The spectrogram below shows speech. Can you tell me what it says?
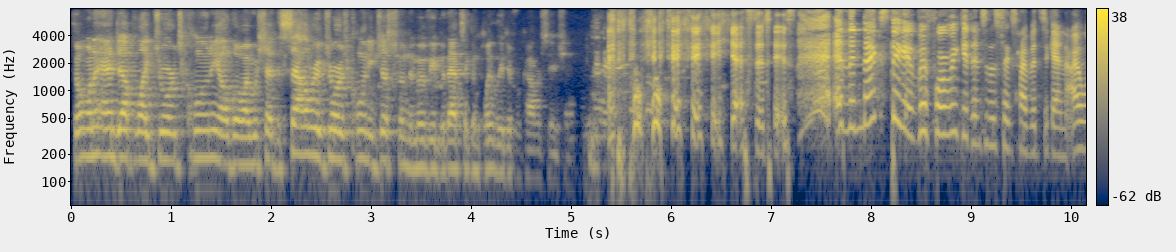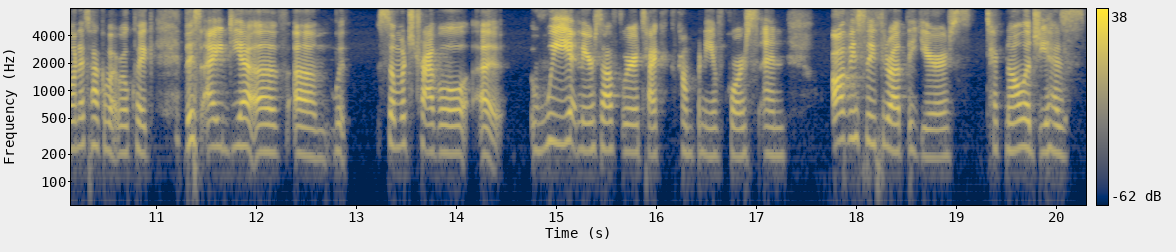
don't want to end up like George Clooney, although I wish I had the salary of George Clooney just from the movie, but that's a completely different conversation. yes, it is. And the next thing, before we get into the six habits again, I want to talk about real quick this idea of um, with so much travel. Uh, we at Nearsoft, we're a tech company, of course, and obviously throughout the years, technology has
